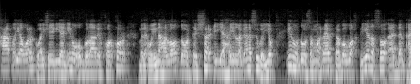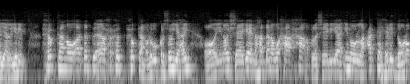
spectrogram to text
xaaf ayaa wararku ay sheegayaan inuu ogolaaday qorqor madaxweynaha loo doortay sharci yahay lagana sugayo inuu dhuusamareeb tago wakhtiyada soo aadan ayaa la yidhi xogtan oo dad xogtan oo lagu kalsoon yahay oo inoo sheegeen haddana waxaa xaaf la sheegayaa inuu lacag ka heli doono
